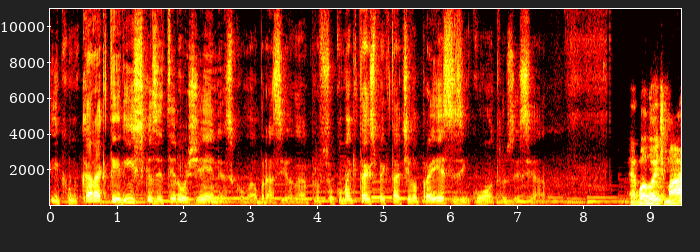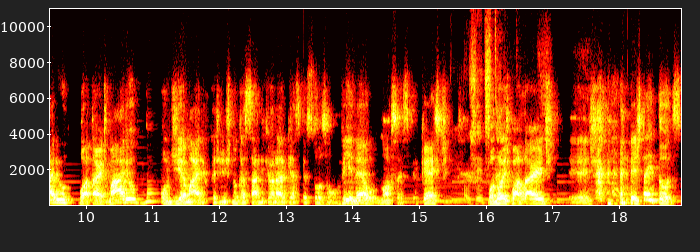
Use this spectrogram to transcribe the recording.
e, com características heterogêneas como é o Brasil, né, professor? Como é que está a expectativa para esses encontros esse ano? É, boa noite, Mário. Boa tarde, Mário. Bom dia, Mário, porque a gente nunca sabe que horário que as pessoas vão ouvir, né? O nosso SPCast. Boa tá noite, boa todos. tarde. É, a gente está em todos.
